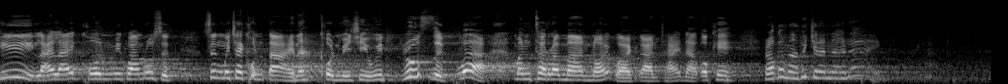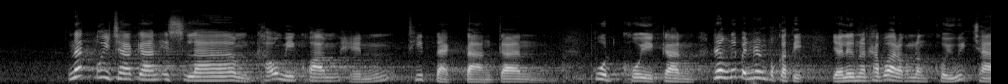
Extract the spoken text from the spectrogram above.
ที่หลายๆ คนมีความรู้สึก ซึ่งไม่ใช่คนตายนะ คนมีชีวิตรู้สึกว่ามันทรมานน้อยกว่าการใช้ดาบโอเค เราก็มาพิจารณาได้ นักวิชาการอิสลามเขามีความเห็นที่แตกต่างกัน พูดคุยกัน เรื่องนี้เป็นเรื่องปกติ อย่าลืมนะครับว่าเรากำลังคุยวิชา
